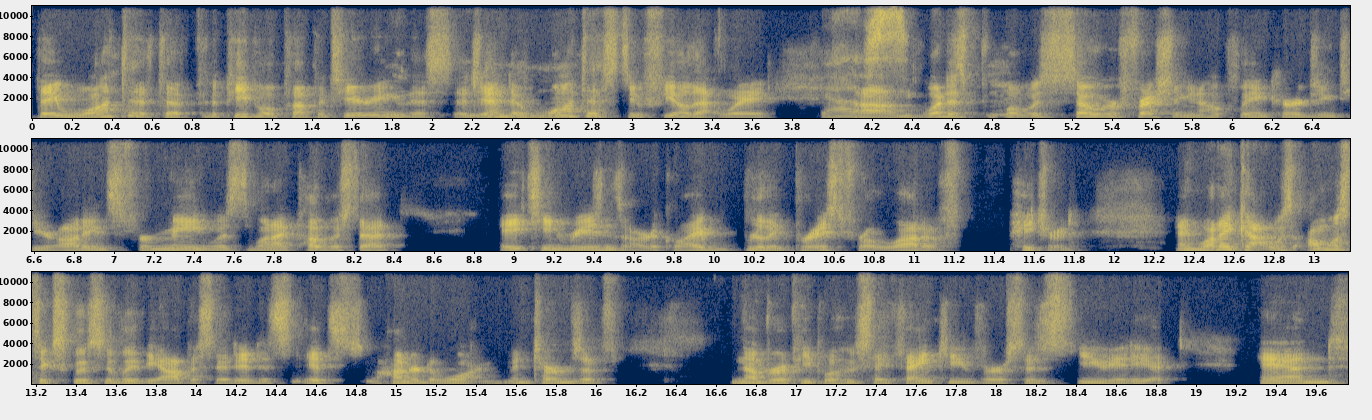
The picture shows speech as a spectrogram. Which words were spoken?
they want us. The, the people puppeteering this agenda Mhm. want us to feel that way. Yes. Um, what is what was so refreshing and hopefully encouraging to your audience for me was when I published that 18 reasons article. I really braced for a lot of hatred, and what I got was almost exclusively the opposite. It is it's 100 to one in terms of number of people who say thank you versus you idiot, and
